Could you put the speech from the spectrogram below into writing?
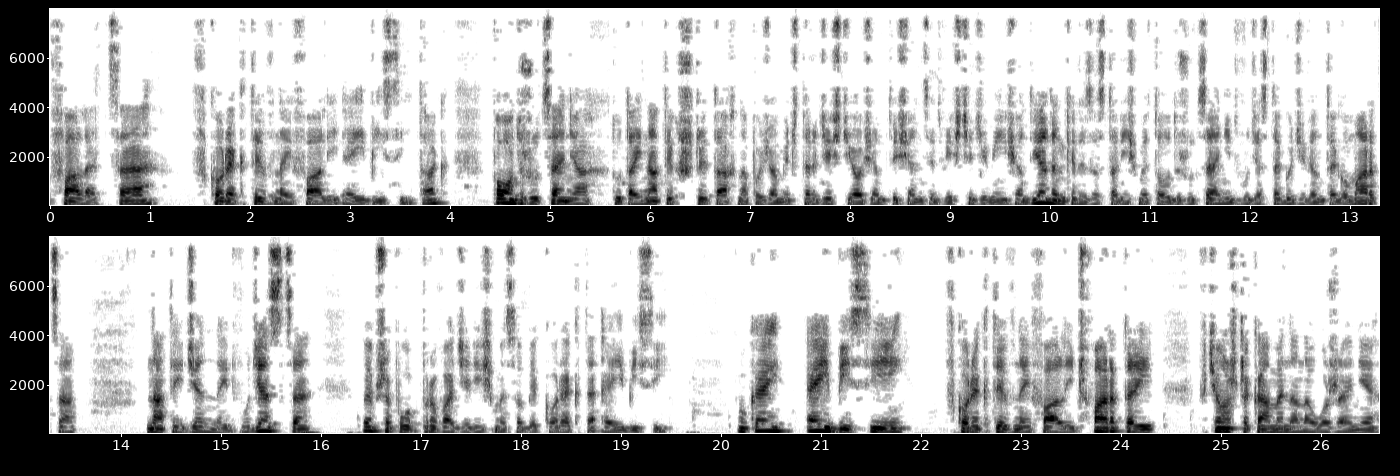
falę C w korektywnej fali ABC, tak? Po odrzuceniach tutaj na tych szczytach na poziomie 48 291, kiedy zostaliśmy to odrzuceni 29 marca na tej dziennej 20, my przeprowadziliśmy sobie korektę ABC. Ok, ABC w korektywnej fali czwartej, wciąż czekamy na nałożenie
